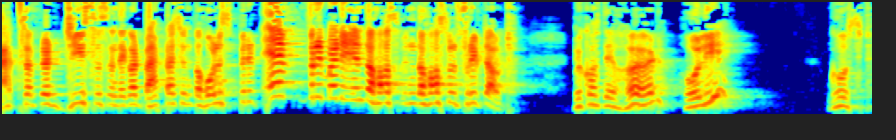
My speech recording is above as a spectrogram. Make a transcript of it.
accepted Jesus and they got baptized in the Holy Spirit. Everybody in the hospital, in the hospital freaked out because they heard Holy Ghost.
